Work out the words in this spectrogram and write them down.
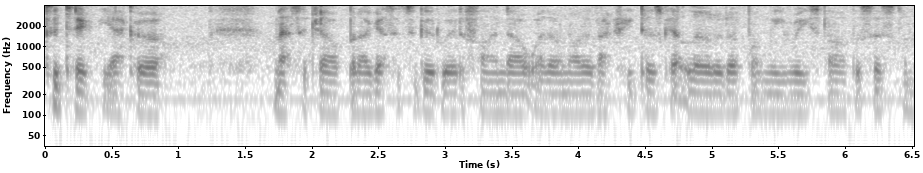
Could take the echo message out, but I guess it's a good way to find out whether or not it actually does get loaded up when we restart the system.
